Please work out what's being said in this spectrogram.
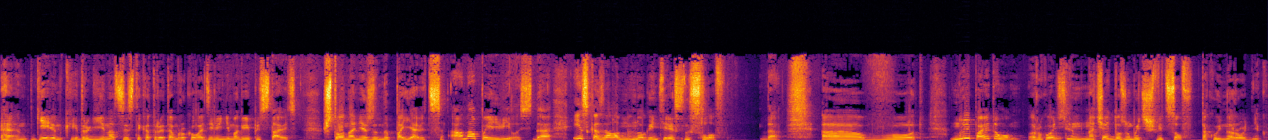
Э, Геринг и другие нацисты, которые там руководили, не могли представить, что она неожиданно появится. А она появилась, да, и сказала много интересных слов. Да. А, вот. Ну и поэтому руководителем начать должен быть Швецов, такой народник.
